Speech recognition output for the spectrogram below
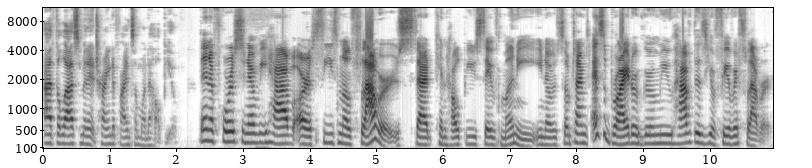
at the last minute trying to find someone to help you. Then, of course, you know, we have our seasonal flowers that can help you save money. You know, sometimes as a bride or groom, you have this your favorite flower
